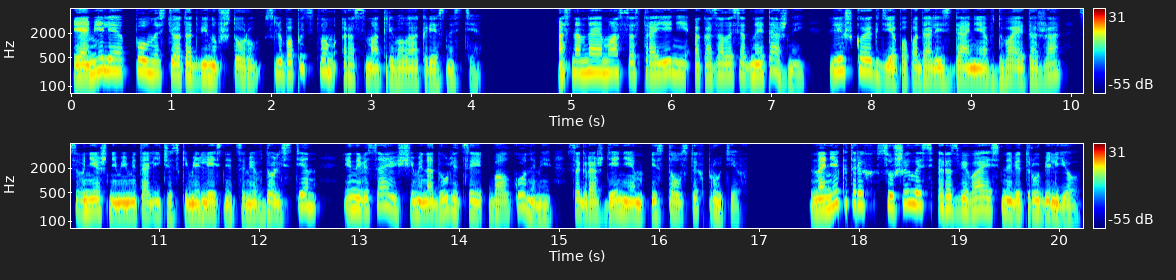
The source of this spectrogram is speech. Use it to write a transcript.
и Амелия, полностью отодвинув штору, с любопытством рассматривала окрестности. Основная масса строений оказалась одноэтажной, лишь кое-где попадались здания в два этажа с внешними металлическими лестницами вдоль стен и нависающими над улицей балконами с ограждением из толстых прутьев. На некоторых сушилось, развиваясь на ветру белье.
